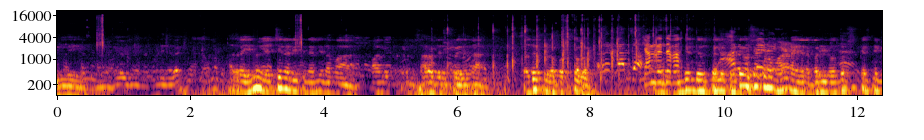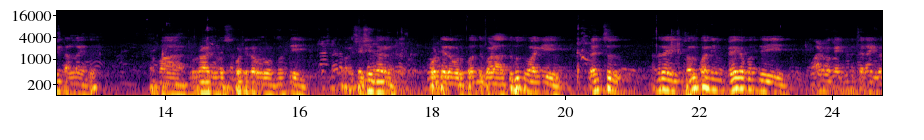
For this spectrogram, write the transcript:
ಇಲ್ಲಿ ಆಯೋಜನೆಯನ್ನು ಮಾಡಿದ್ದೇವೆ. ಆದರೆ ಇನ್ನೂ ಹೆಚ್ಚಿನ ರೀತಿಯಲ್ಲಿ ನಮ್ಮ ಸಾರ್ವಜನಿಕರು ಇದನ್ನ ಸದುಪಯೋಗಪಡಿಸ್ಕೋಬೇಕು. ಮುಂದಿನ ದಿವಸದಲ್ಲಿ ಪ್ರತಿ ವರ್ಷ ಕೂಡ ಮಾಡೋಣ ಇದನ್ನ ಬರೀ ಒಂದು ವರ್ಷಕ್ಕೆ ಸೀಮಿತ ಅಲ್ಲ ಇದು. ನಮ್ಮ ಗುರುರಾಜ್ ಹೊಸಕೋಟೆರವರು ಬಂದು ಶಶಿಧರ್ ಕೋಟೆರವರು ಬಂದು ಬಹಳ ಅದ್ಭುತವಾಗಿ ರಂಚಿದ್ರು ಅಂದ್ರೆ ಸ್ವಲ್ಪ ನೀವು ಬೇಗ ಬಂದು ಮಾಡ್ಬೇಕಾಗಿತ್ತು ಚೆನ್ನಾಗಿರೋ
